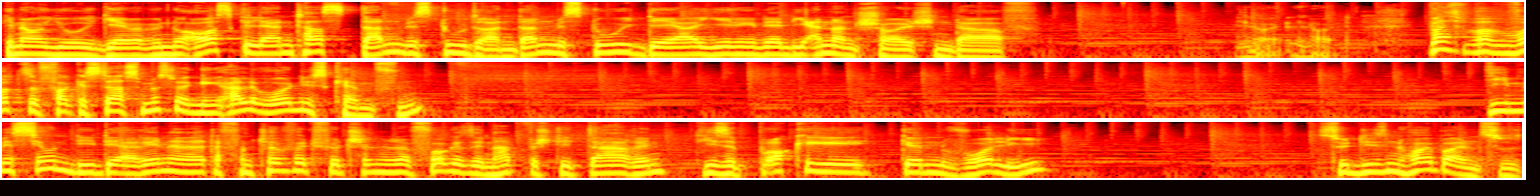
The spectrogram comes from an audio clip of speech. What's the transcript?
Genau, Juri Gerber, wenn du ausgelernt hast, dann bist du dran. Dann bist du derjenige, der die anderen scheuchen darf. Leute, Leute. Was, what the fuck ist das? Müssen wir gegen alle Wolnis kämpfen? Die Mission, die der Arenaleiter von Turfit für Challenger vorgesehen hat, besteht darin, diese bockigen Volley zu diesen Heuballen zu...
